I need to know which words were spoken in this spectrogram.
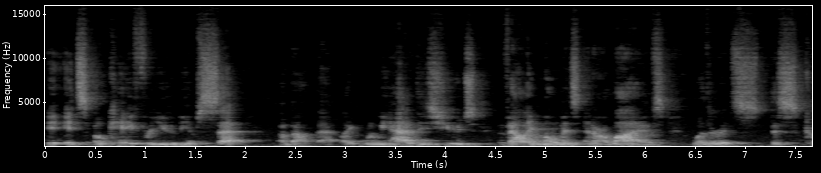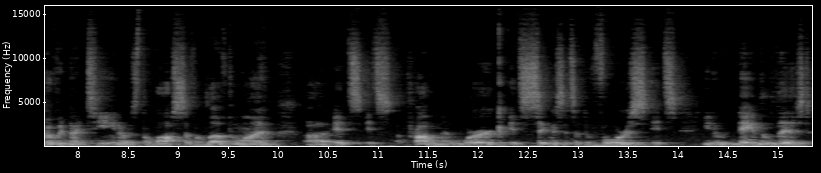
It, it's okay for you to be upset about that. Like when we have these huge valley moments in our lives, whether it's this COVID 19 or it's the loss of a loved one, uh, it's, it's a problem at work, it's sickness, it's a divorce, it's, you know, name the list.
